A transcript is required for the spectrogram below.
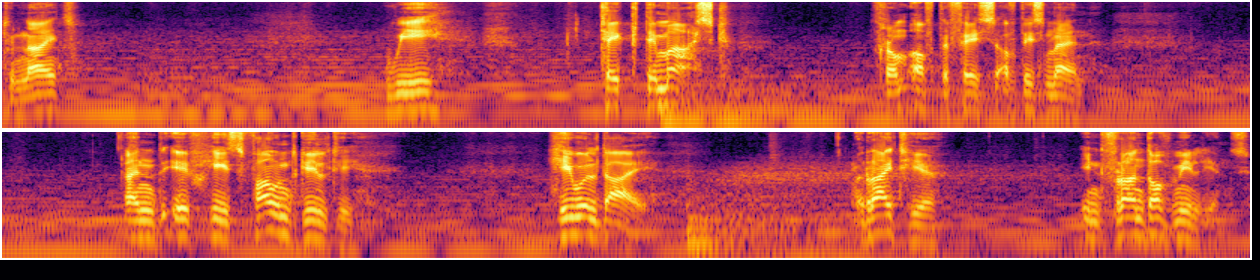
Tonight, we take the mask from off the face of this man. And if he's found guilty, he will die right here in front of millions.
